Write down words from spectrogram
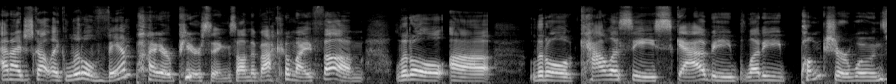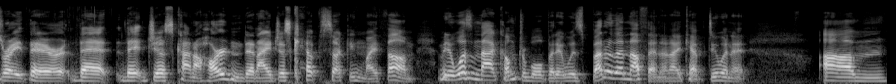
And I just got like little vampire piercings on the back of my thumb, little, uh, little callousy, scabby, bloody puncture wounds right there that that just kind of hardened and I just kept sucking my thumb. I mean, it wasn't that comfortable, but it was better than nothing and I kept doing it. Um,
